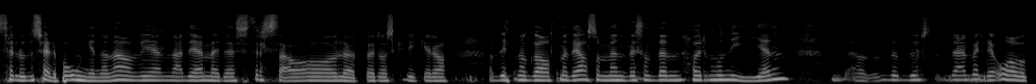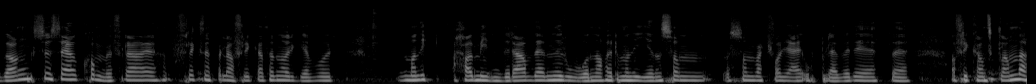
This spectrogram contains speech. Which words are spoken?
selv om du ser det på ungene da, vi, nei, De er mer stressa og løper og skriker. og, og Det er ikke noe galt med det, altså, men liksom, den harmonien det, det, er veldig overgang, syns jeg, å komme fra f.eks. Afrika til Norge, hvor man har mindre av den roen og harmonien som, som hvert fall jeg opplever i et uh, afrikansk land. Da.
